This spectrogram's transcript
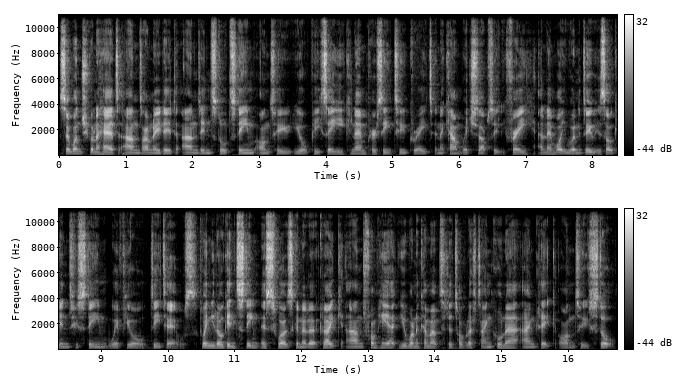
So once you've gone ahead and downloaded and installed Steam onto your PC, you can then proceed to create an account, which is absolutely free. And then what you want to do is log into Steam with your details. When you log into Steam, this is what it's going to look like. And from here, you want to come up to the top left hand corner and click on to store.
